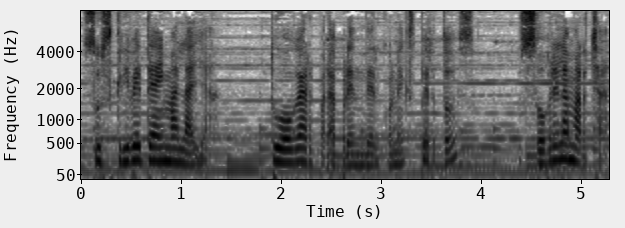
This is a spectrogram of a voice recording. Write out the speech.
Suscríbete a Himalaya, tu hogar para aprender con expertos sobre la marcha.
